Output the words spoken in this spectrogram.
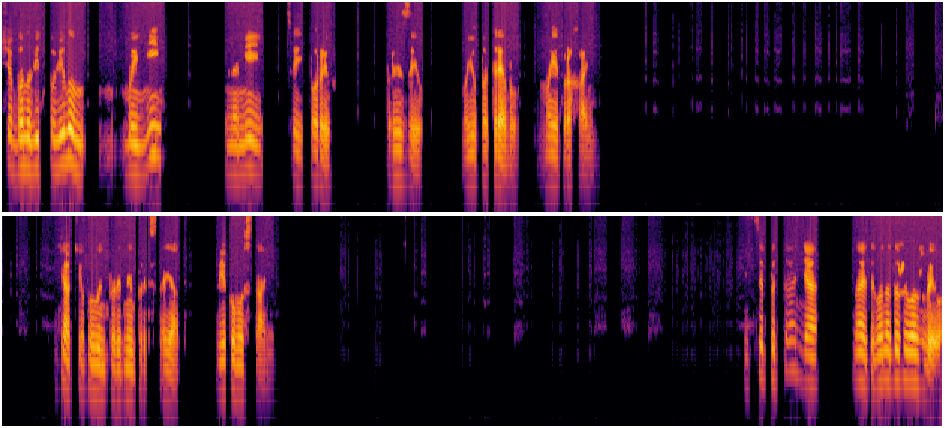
Щоб воно відповіло мені на мій цей порив, призив, мою потребу, моє прохання. Як я повинен перед ним предстояти? В якому стані? І це питання, знаєте, воно дуже важливе.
